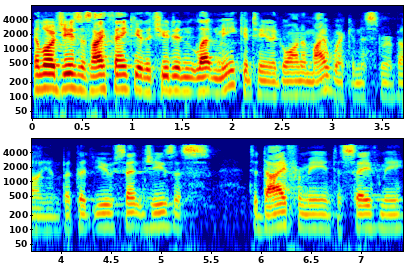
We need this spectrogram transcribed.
And Lord Jesus, I thank you that you didn't let me continue to go on in my wickedness and rebellion, but that you sent Jesus to die for me and to save me.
